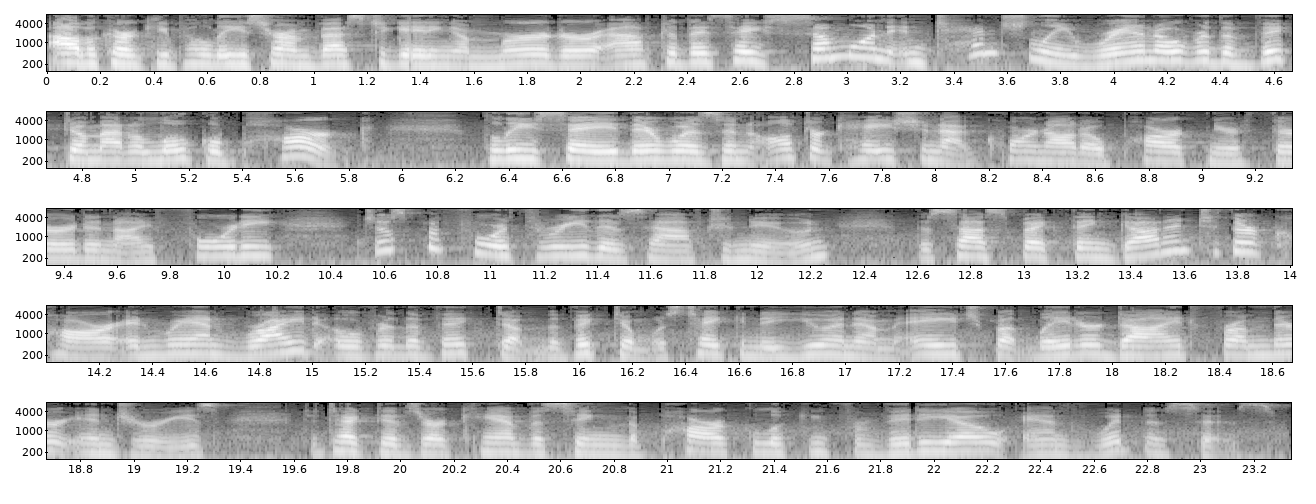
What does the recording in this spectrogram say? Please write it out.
Albuquerque police are investigating a murder after they say someone intentionally ran over the victim at a local park. Police say there was an altercation at Coronado Park near 3rd and I-40 just before 3 this afternoon. The suspect then got into their car and ran right over the victim. The victim was taken to UNMH but later died from their injuries. Detectives are canvassing the park looking for video and witnesses.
